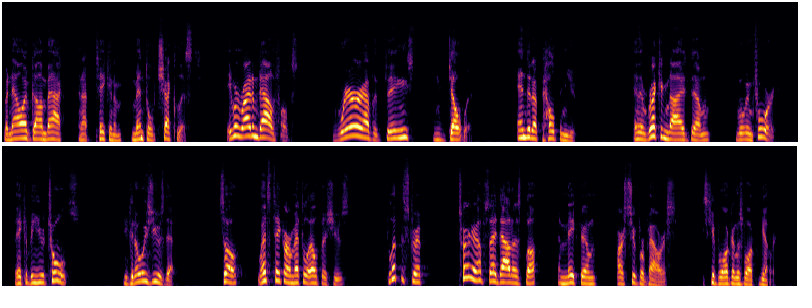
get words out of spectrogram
But now I've gone back and I've taken a mental checklist. Even write them down, folks. Where have the things you dealt with ended up helping you? And then recognize them moving forward. They could be your tools. You can always use them. So let's take our mental health issues, flip the script, turn it upside down as well, and make them our superpowers. Let's keep walking this walk together.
